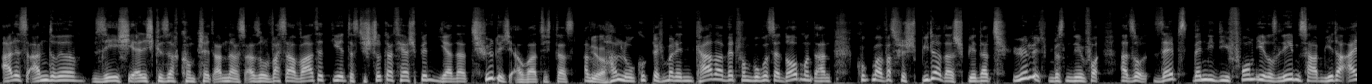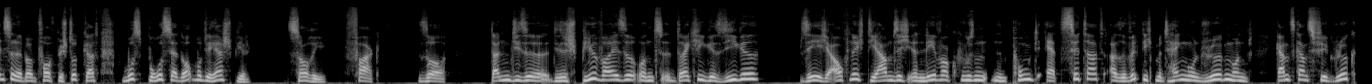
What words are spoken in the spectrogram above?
Alles andere sehe ich ehrlich gesagt komplett anders. Also, was erwartet ihr, dass die Stuttgart herspielen? Ja, natürlich erwarte ich das. Also, ja. hallo, guckt euch mal den Kaderwert von Borussia Dortmund an. Guckt mal, was für Spieler das spielen. Natürlich müssen die, also, selbst wenn die die Form ihres Lebens haben, jeder Einzelne beim VfB Stuttgart, muss Borussia Dortmund hierher spielen. Sorry, Fakt. So, dann diese, diese Spielweise und dreckige Siege sehe ich auch nicht. Die haben sich in Leverkusen einen Punkt erzittert, also wirklich mit Hängen und Würgen und ganz, ganz viel Glück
